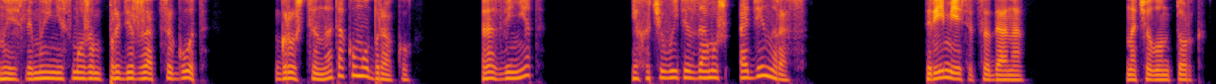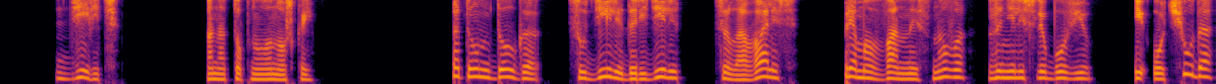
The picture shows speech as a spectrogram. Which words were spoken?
Но если мы не сможем продержаться год, грош цена такому браку. Разве нет? Я хочу выйти замуж один раз. Три месяца, Дана. Начал он торг. Девять. Она топнула ножкой. Потом долго судили, доредили, целовались, прямо в ванной снова занялись любовью и, о чудо,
